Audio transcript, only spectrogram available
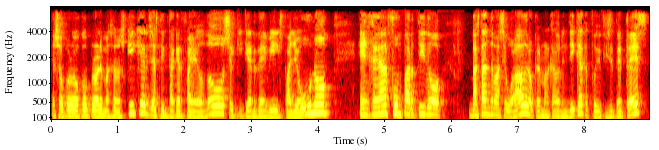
Eso provocó problemas a los kickers. Justin Tucker falló dos, el kicker de Bills falló uno. En general fue un partido bastante más igualado de lo que el marcador indica, que fue 17-3.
